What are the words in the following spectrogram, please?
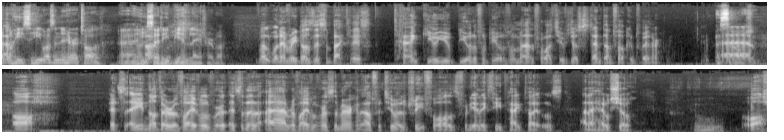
no, he's he wasn't in here at all. Uh, he said he'd be in later, but Well, whenever he does listen back to this, thank you, you beautiful, beautiful man, for what you've just sent on fucking Twitter. I saw it. Um, oh, it's another revival. Ver- it's a uh, revival versus American Alpha. Two out of three falls for the NXT tag titles at a house show. Ooh. Oh,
